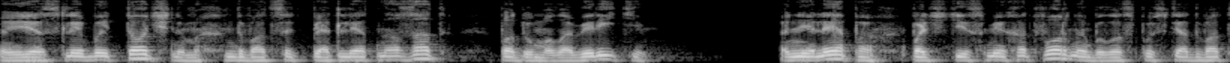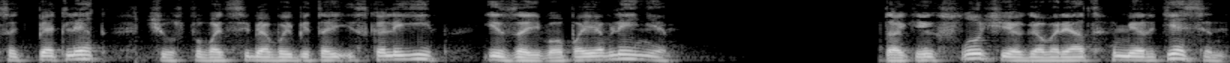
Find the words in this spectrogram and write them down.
«Если быть точным, 25 лет назад», — подумала Верити. Нелепо, почти смехотворно было спустя 25 лет чувствовать себя выбитой из колеи из-за его появления. «В таких случаях, говорят, мир тесен»,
